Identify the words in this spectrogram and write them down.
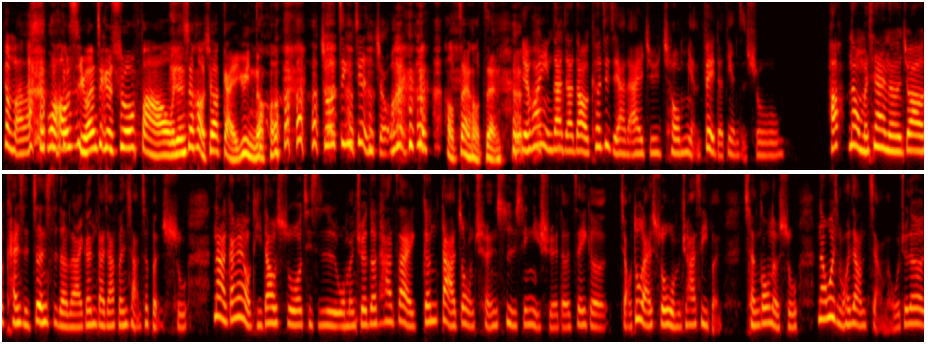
干嘛啦？我好喜欢这个说法哦，我人生好需要改运哦。捉襟见肘，好赞好赞！也欢迎大家到科技解压的 IG 抽免费的电子书。好，那我们现在呢就要开始正式的来跟大家分享这本书。那刚刚有提到说，其实我们觉得他在跟大众诠释心理学的这个角度来说，我们觉得它是一本成功的书。那为什么会这样讲呢？我觉得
